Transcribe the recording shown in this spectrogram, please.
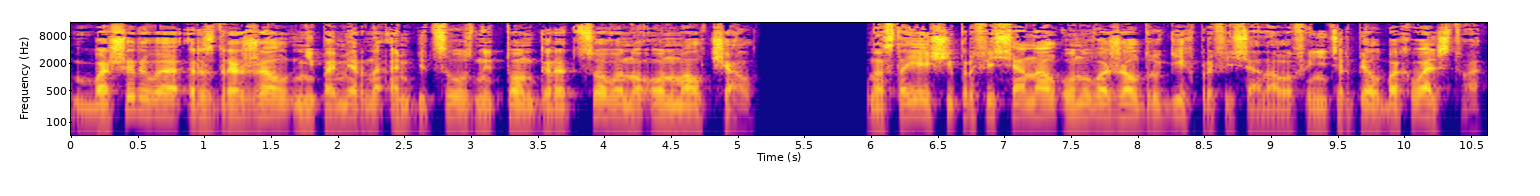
Баширова раздражал непомерно амбициозный тон Городцова, но он молчал. Настоящий профессионал, он уважал других профессионалов и не терпел бахвальства,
